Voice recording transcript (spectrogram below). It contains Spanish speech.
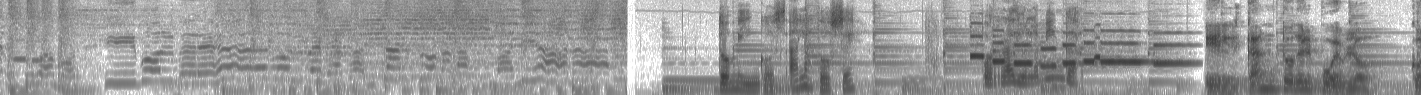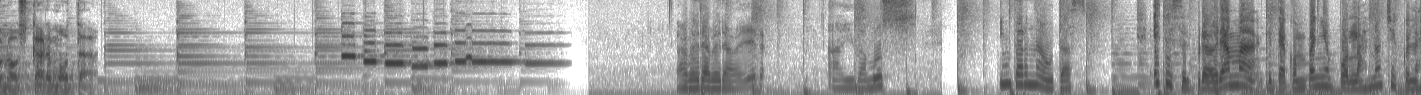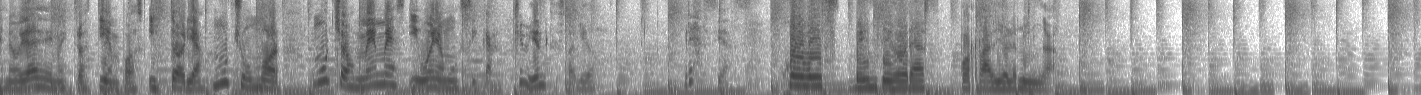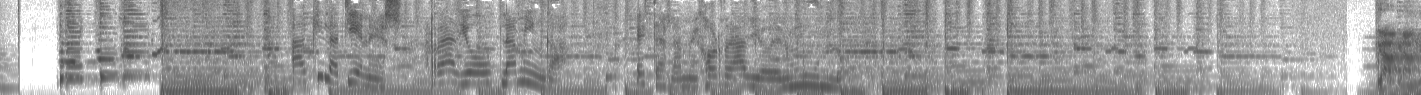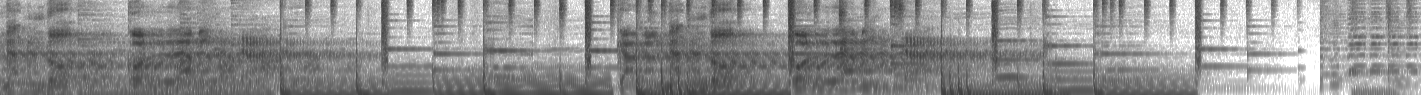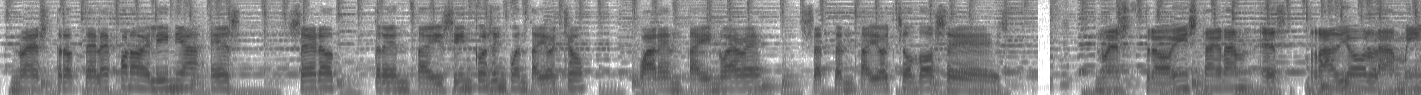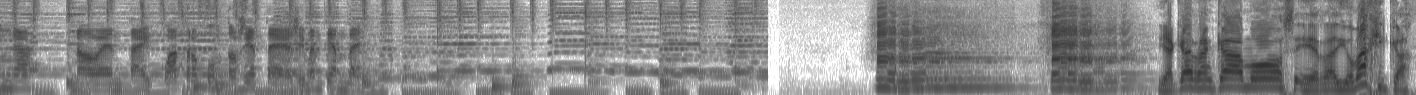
Domingos a las 12 por Radio La Minga. El canto del pueblo con Oscar Mota. A ver, a ver, a ver. Ahí vamos. Internautas. Este es el programa que te acompaña por las noches con las novedades de nuestros tiempos, historias, mucho humor, muchos memes y buena música. Qué bien te salió. Gracias. Jueves, 20 horas por Radio La Minga. Esta es la mejor radio del mundo. Caminando con la minga. Caminando con la minga. Nuestro teléfono de línea es 03558 49 78 12. Nuestro Instagram es Radio La Minga 94.7, ¿sí me entiende? Y acá arrancamos eh, Radio Mágica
